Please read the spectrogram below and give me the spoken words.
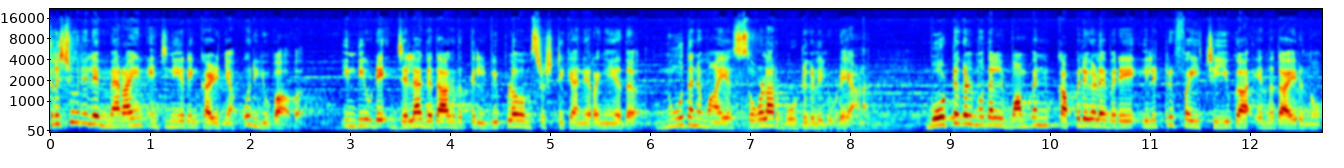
തൃശൂരിലെ മെറൈൻ എഞ്ചിനീയറിംഗ് കഴിഞ്ഞ ഒരു യുവാവ് ഇന്ത്യയുടെ ജലഗതാഗതത്തിൽ വിപ്ലവം സൃഷ്ടിക്കാൻ ഇറങ്ങിയത് നൂതനമായ സോളാർ ബോട്ടുകളിലൂടെയാണ്. ബോട്ടുകൾ മുതൽ വമ്പൻ കപ്പലുകളെ വരെ ഇലക്ട്രിഫൈ ചെയ്യുക എന്നതായിരുന്നു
